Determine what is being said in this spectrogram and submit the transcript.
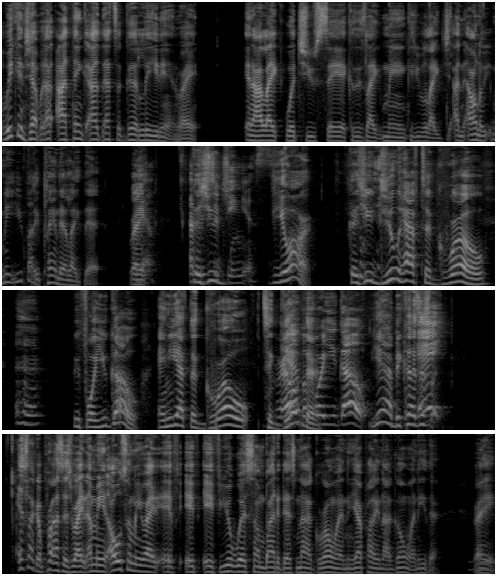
we can jump. I, I think I, that's a good lead in, right? And I like what you said because it's like, man, because you were like, I don't know, me, you probably planned that like that, right? Yeah. Because you a genius. you are because you do have to grow before you go, and you have to grow Grow together. before you go. yeah, because it's Hey, it's like a process, right? I mean, ultimately, right? If if if you're with somebody that's not growing, then you're probably not going either, mm-hmm. right?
